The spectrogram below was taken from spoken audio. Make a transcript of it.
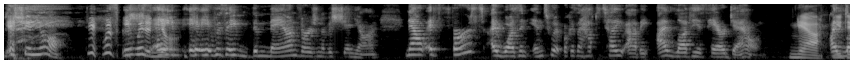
It was a chignon. It was a It was chignon. a it was a the man version of a chignon. Now, at first, I wasn't into it because I have to tell you, Abby, I love his hair down. Yeah, I love do.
